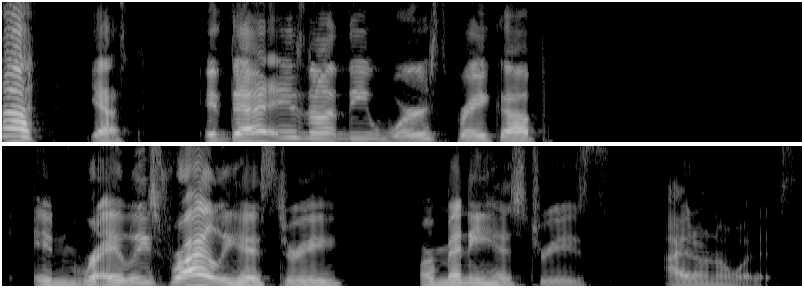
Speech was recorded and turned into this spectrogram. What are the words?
Ha! Yes. If that is not the worst breakup in at least Riley history or many histories, I don't know what is.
